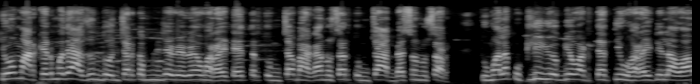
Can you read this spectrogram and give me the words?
किंवा मार्केटमध्ये अजून दोन चार कंपनीच्या वेगवेगळ्या व्हरायटी आहेत. तर तुमच्या भागानुसार तुमच्या अभ्यासानुसार तुम्हाला कुठली योग्य वाटते ती व्हरायटी लावा.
